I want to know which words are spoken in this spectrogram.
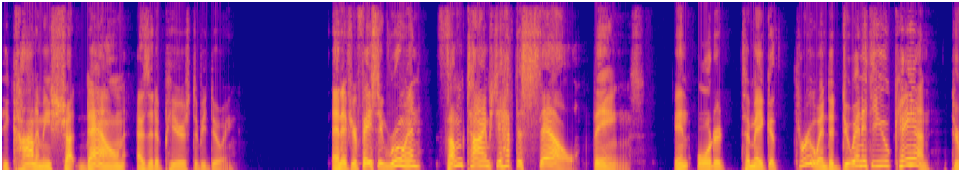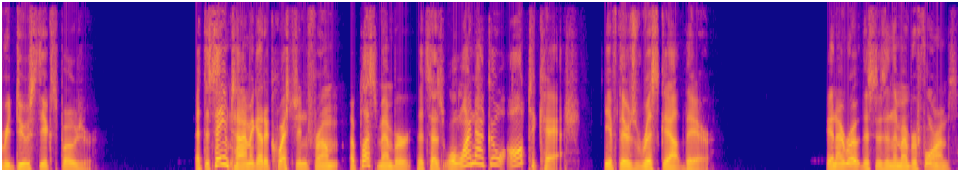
the economy shut down as it appears to be doing. And if you're facing ruin, sometimes you have to sell things in order to make it through and to do anything you can to reduce the exposure. At the same time, I got a question from a Plus member that says, well, why not go all to cash if there's risk out there? And I wrote, this is in the member forums.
